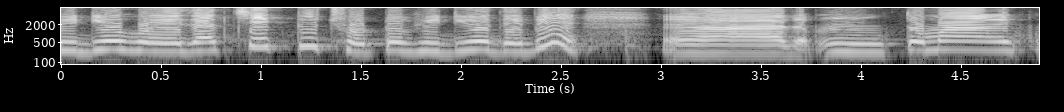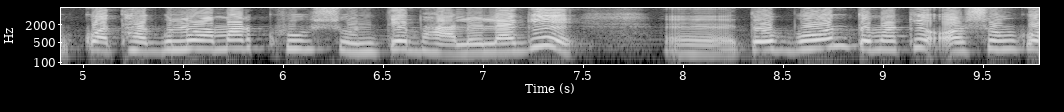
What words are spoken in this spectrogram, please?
ভিডিও হয়ে যাচ্ছে, একটু ছোট ভিডিও দেবে। আর তোমার কথাগুলো আমার খুব শুনতে ভালো লাগে। তো বোন, তোমাকে অসংখ্য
